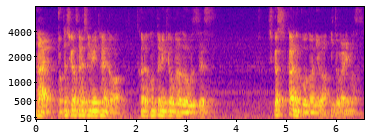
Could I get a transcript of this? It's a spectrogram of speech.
はい。私が最初に言いたいのは、彼は本当に凶暴な動物です。しかし、彼の行動には意図があります。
